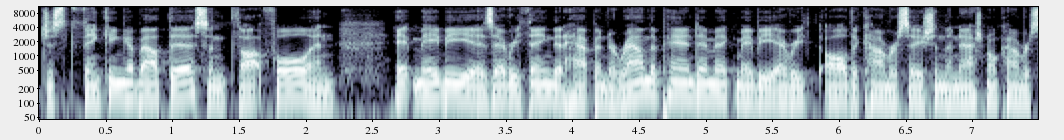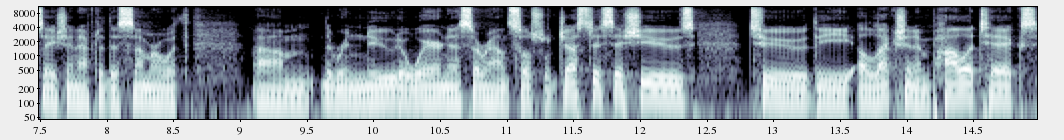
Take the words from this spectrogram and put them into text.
just thinking about this and thoughtful, and it maybe is everything that happened around the pandemic, maybe every all the conversation, the national conversation after this summer with um, the renewed awareness around social justice issues, to the election and politics,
